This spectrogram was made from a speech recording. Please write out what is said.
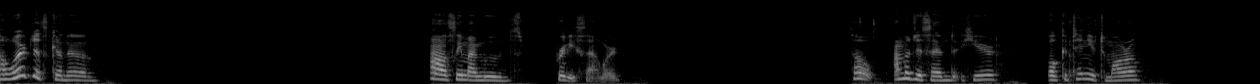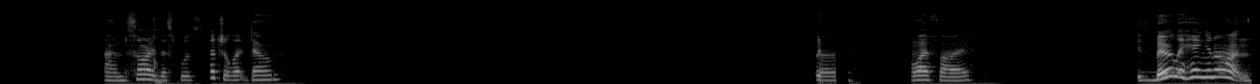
So we're just gonna... Honestly, my mood's pretty soured. So, I'm gonna just end it here. We'll continue tomorrow. I'm sorry this was such a letdown. Uh, Wi-Fi is barely hanging on.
